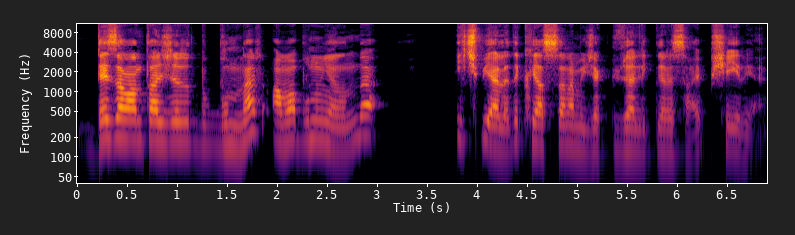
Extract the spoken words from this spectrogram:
dezavantajları bu- bunlar ama bunun yanında hiçbir yerle de kıyaslanamayacak güzelliklere sahip bir şehir yani.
